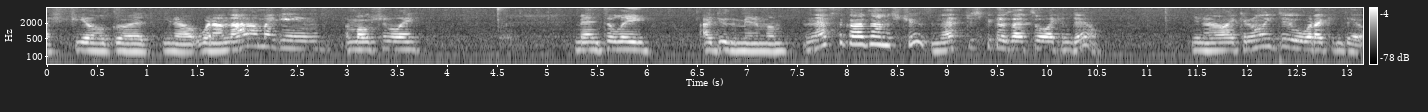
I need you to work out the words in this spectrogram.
I feel good. You know, when I'm not on my game emotionally, mentally, I do the minimum. And that's the God's honest truth. And that's just because that's all I can do. You know, I can only do what I can do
